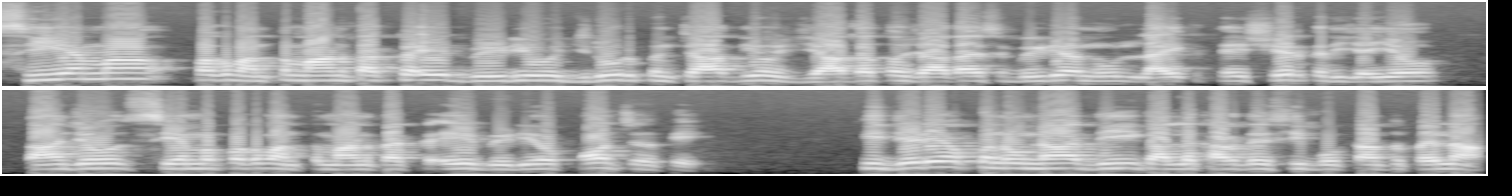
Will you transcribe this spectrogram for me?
ਸੀਐਮ ਭਗਵੰਤ ਮਾਨ ਤੱਕ ਇਹ ਵੀਡੀਓ ਜਰੂਰ ਪਹੁੰਚਾ ਦਿਓ। ਜ਼ਿਆਦਾ ਤੋਂ ਜ਼ਿਆਦਾ ਇਸ ਵੀਡੀਓ ਨੂੰ ਲਾਈਕ ਤੇ ਸ਼ੇਅਰ ਕਰੀ ਜਾਈਓ ਤਾਂ ਜੋ ਸੀਐਮ ਭਗਵੰਤ ਮਾਨ ਤੱਕ ਇਹ ਵੀਡੀਓ ਪਹੁੰਚ ਸਕੇ। ਕਿ ਜਿਹੜੇ ਉਹ ਕਾਨੂੰਨਾਂ ਦੀ ਗੱਲ ਕਰਦੇ ਸੀ ਵੋਟਾਂ ਤੋਂ ਪਹਿਲਾਂ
